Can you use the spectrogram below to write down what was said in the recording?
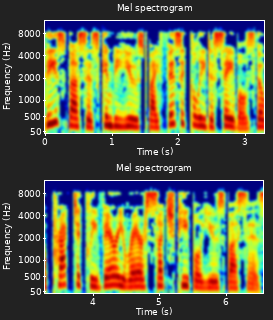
These buses can be used by physically disabled though practically very rare such people use buses.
